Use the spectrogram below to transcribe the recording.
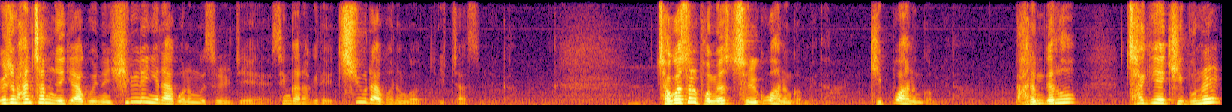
요즘 한참 얘기하고 있는 힐링이라고 하는 것을 이제 생각을 하게 돼요. 치유라고 하는 것 있지 않습니까? 저것을 보면서 즐거워하는 겁니다. 기뻐하는 겁니다. 나름대로 자기의 기분을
